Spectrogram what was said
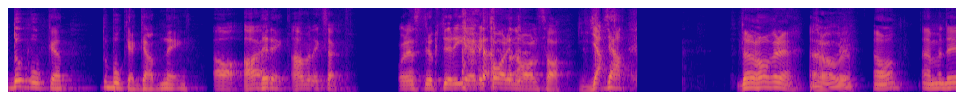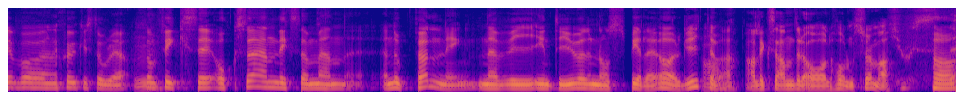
Då bokar jag, då bokar jag gaddning. Ja, ja, Direkt. Ja, men exakt. Och den strukturerade Karin Ahl sa ja. Där har vi det. Där har vi det. Ja, nej, men det var en sjuk historia. Mm. Som fick sig också en, liksom en, en uppföljning när vi intervjuade någon som spelar i Örgryte Ja. va? Alexander Ahl Holmström va? Ja.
